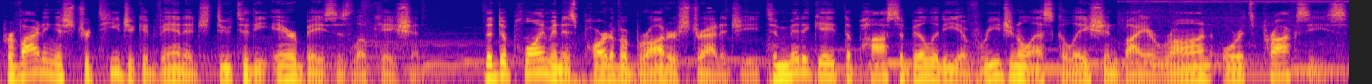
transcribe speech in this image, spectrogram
providing a strategic advantage due to the air base's location. The deployment is part of a broader strategy to mitigate the possibility of regional escalation by Iran or its proxies,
